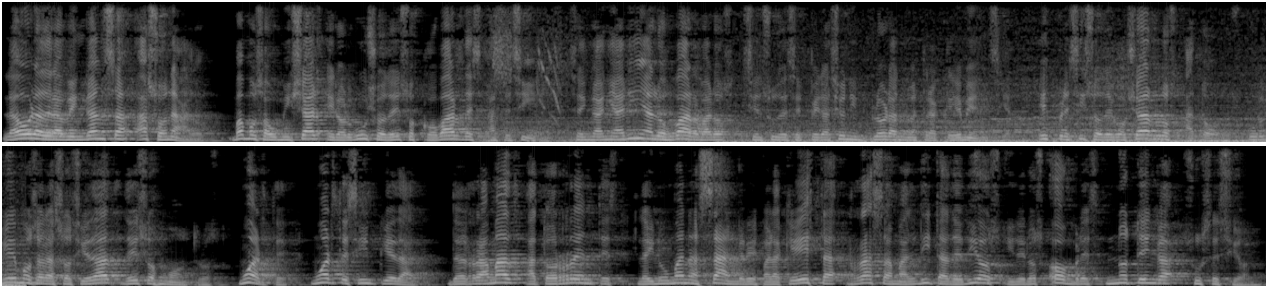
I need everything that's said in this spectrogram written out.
La hora de la venganza ha sonado. Vamos a humillar el orgullo de esos cobardes asesinos. Se engañarían los bárbaros si en su desesperación imploran nuestra clemencia. Es preciso degollarlos a todos. Purguemos a la sociedad de esos monstruos. Muerte, muerte sin piedad derramad a torrentes la inhumana sangre para que esta raza maldita de Dios y de los hombres no tenga sucesión.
